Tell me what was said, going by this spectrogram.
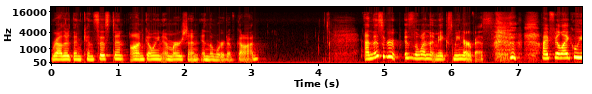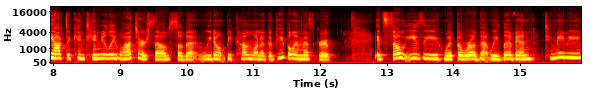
rather than consistent, ongoing immersion in the Word of God. And this group is the one that makes me nervous. I feel like we have to continually watch ourselves so that we don't become one of the people in this group. It's so easy with the world that we live in to maybe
